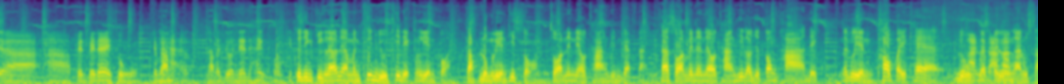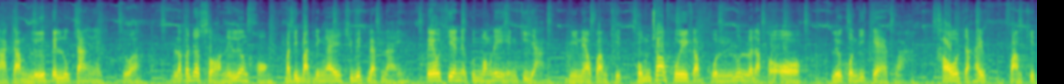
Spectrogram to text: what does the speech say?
จะอ่าเป็นไปได้สูงใช่ไหมครับฮะครับปัจจุบันเนี้ให้ความคิดคือจริง ๆ แล้วเนี่ยมันขึ้นอยู่ที่เด็กนักเรียนก่อนกับโรงเรียนที่สอนสอนในแนวทางเป็นแบบไหน ถ้าสอนเป็นในแนวทางที่เราจะต้องพาเด็กนักเรียนเข้าไปแค่อยู่แบบเป็นโรงงานอุตสาหกรรม หรือเป็นลูกจ้างอย่างตัวแล้วก็จะสอนในเรื่องของปฏิบัติยังไงชีวิตแบบไหน เปลวเทียนเนี่ยคุณมองได้เห็นกี่อย่าง มีแนวความคิด ผมชอบคุยกับคนรุ่นระดับผอหรือคนที่แก่กว่า เขาจะให้ความคิด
